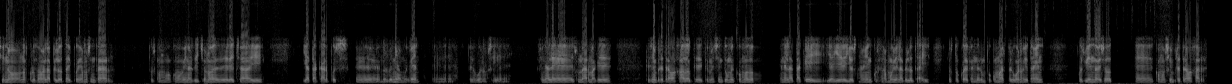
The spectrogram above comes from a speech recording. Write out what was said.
si no nos cruzaban la pelota y podíamos entrar, pues como, como bien has dicho, ¿no? De derecha y, y atacar, pues eh, nos venía muy bien. Eh, pero bueno, sí, eh, al final es un arma que, que siempre he trabajado, que, que me siento muy cómodo en el ataque y, y, ayer ellos también cruzaron muy bien la pelota y nos tocó defender un poco más. Pero bueno, yo también, pues viendo eso, como siempre, trabajar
